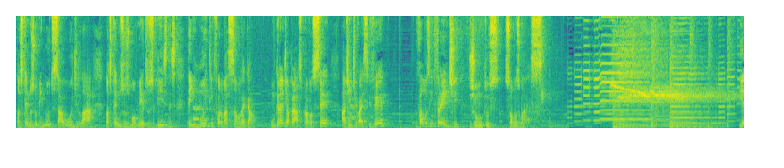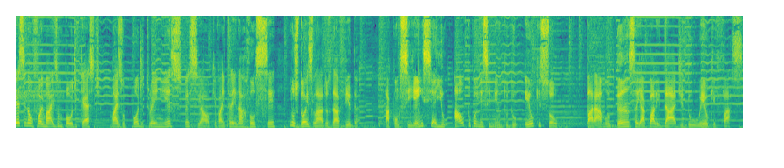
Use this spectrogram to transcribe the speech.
Nós temos o Minuto Saúde lá, nós temos os Momentos Business, tem muita informação legal. Um grande abraço para você, a gente vai se ver Vamos em frente, juntos somos mais. E esse não foi mais um podcast, mas o Pod Training especial que vai treinar você nos dois lados da vida: a consciência e o autoconhecimento do eu que sou, para a mudança e a qualidade do eu que faz.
